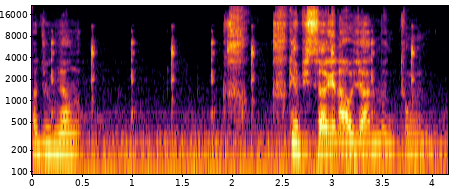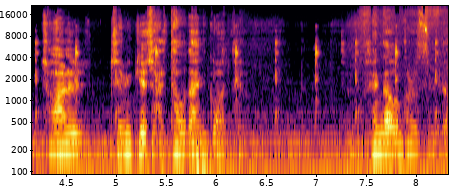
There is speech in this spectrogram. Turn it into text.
아주 그냥 크- 크게 비싸게 나오지 않으면 동, 잘 재밌게 잘 타고 다닐 것 같아요. 뭐 생각은 그렇습니다.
